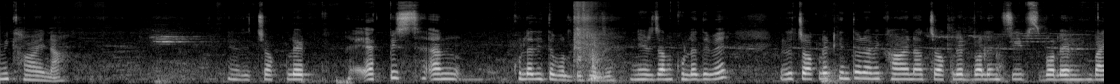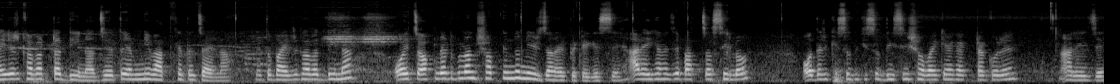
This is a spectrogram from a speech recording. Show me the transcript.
আমি খাই না। চকলেট, এক পিস খুলে দিতে বলতেছে যে, নির্জান খুলে দিবে। কিন্তু চকলেট কিন্তু আমি খাওয়াই না। চকলেট বলেন, চিপস বলেন, বাইরের খাবারটা দিই না। যেহেতু এমনি ভাত খেতে চায় না, যেহেতু বাইরের খাবার দিই না, ওই চকলেটগুলো সব কিন্তু নির্জনের পেটে গেছে। আর এখানে যে বাচ্চা ছিল, ওদের কিছু কিছু দিছি সবাইকে এক একটা করে। আর এই যে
